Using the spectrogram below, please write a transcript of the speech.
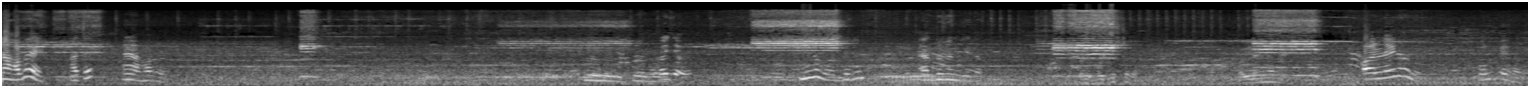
না হবে? হাতে? হ্যাঁ হবে। হুম হুম হুম হয়ে যাবে। নিয়ে নেব দেখুন এক ডজন দিয়ে দাও। অনলাইন হবে? ফোনপে হবে।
